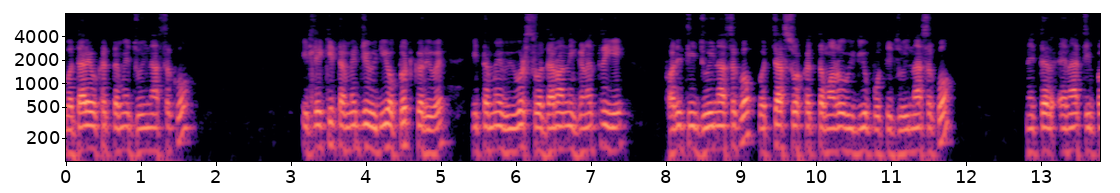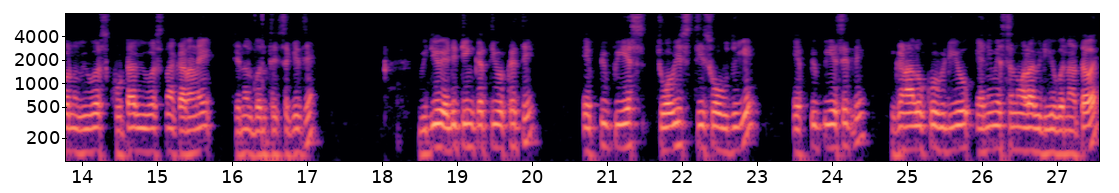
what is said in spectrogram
વધારે વખત તમે જોઈ ના શકો. એટલે કે તમે જે વીડિયો અપલોડ કર્યો હોય, એ તમે વ્યૂવર્સ વધારવાની ગણતરીએ ફરીથી જોઈ ના શકો. પચાસ વખત તમારો વીડિયો પોતે જોઈ ના શકો. નહીતર એનાથી પણ વ્યુઅર્સ ખોટા વ્યુઅર્સના કારણે ચેનલ બંધ થઈ શકે છે. વીડિયો એડિટિંગ કરતી વખતે એફપીપીએસ ચોવીસ ત્રીસ હોવું જોઈએ. એફપીપીએસ એટલે ઘણા લોકો વીડિયો એનિમેશનવાળા વીડિયો બનાવતા હોય.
